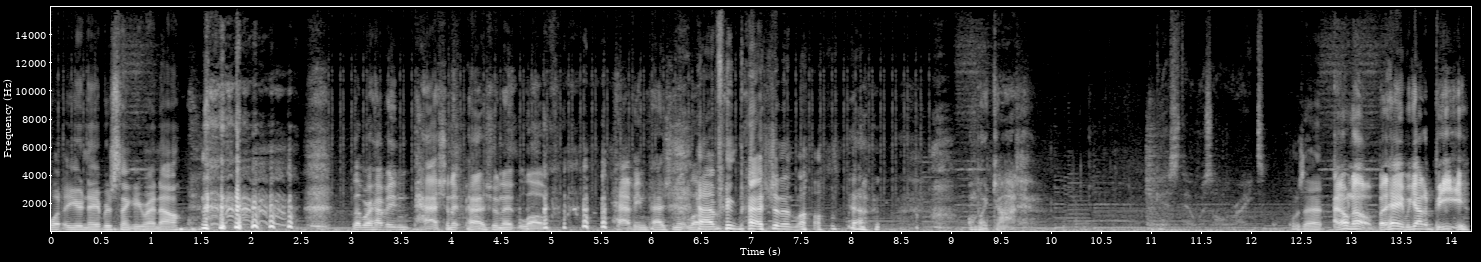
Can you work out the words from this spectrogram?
What are your neighbors thinking right now? That we're having passionate, passionate love. Having passionate love. Having passionate love. yeah. Oh my God. Guess that was all right. What was that? I don't know, but hey, we got a B.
